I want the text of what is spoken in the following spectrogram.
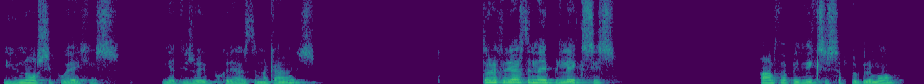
η γνώση που έχεις για τη ζωή που χρειάζεται να κάνεις. Τώρα χρειάζεται να επιλέξεις αν θα πηδήξεις από τον κρεμό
